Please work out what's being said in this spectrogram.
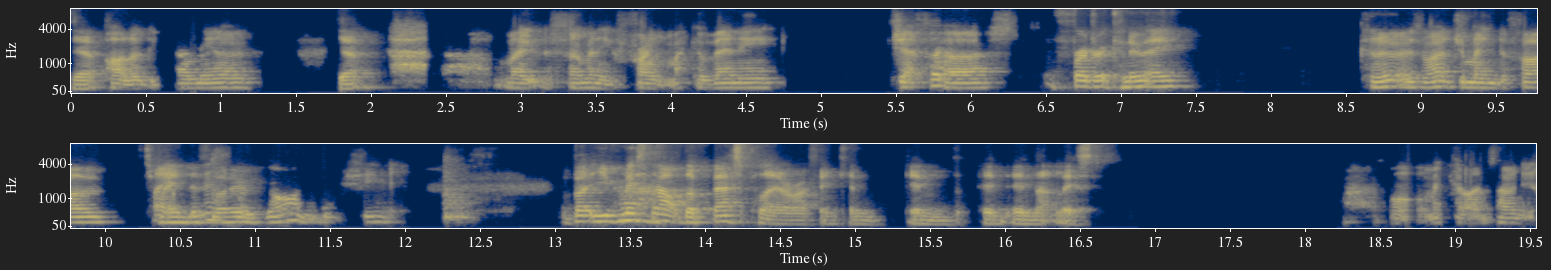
Yeah. Paolo Di Canio, Yeah. mate, there's so many. Frank McAvenny, Geoff Frank- Hurst, Frédéric Kanouté. Canute is well, Jermaine Defoe. Jermaine Mate, the list goes on. Shit. But you've missed Ah. out the best player, I think, in in in, in that list. What, Michail Antonio?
